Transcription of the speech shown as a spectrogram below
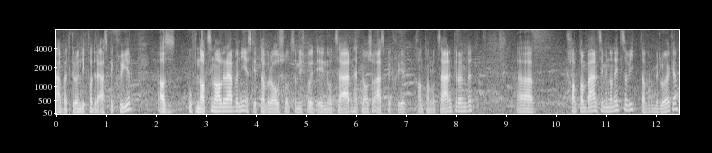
eben die Gründung von der SP Queer. Also auf nationaler Ebene. Es gibt aber auch schon, zum Beispiel in Luzern, hat man auch schon SP Queer Kanton Luzern gegründet. Äh, Kanton Bern sind wir noch nicht so weit, aber wir schauen.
